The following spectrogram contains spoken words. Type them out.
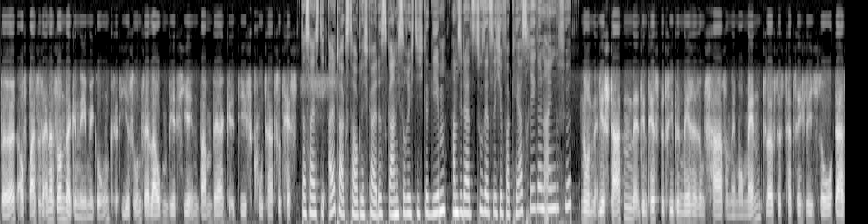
Bird auf Basis einer Sondergenehmigung, die es uns erlauben wird, hier in Bamberg die Scooter zu testen. Das heißt, die Alltagstauglichkeit ist gar nicht so richtig gegeben. Haben Sie da jetzt zusätzliche Verkehrsregeln eingeführt? Nun, wir starten den Testbetrieb in mehreren Phasen. Im Moment läuft es tatsächlich so, dass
